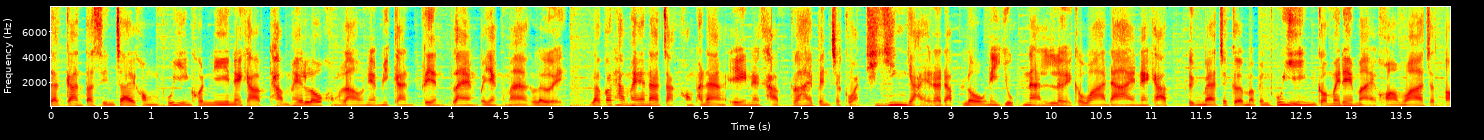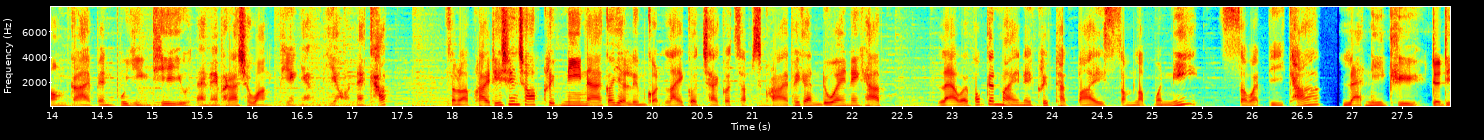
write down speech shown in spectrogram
จากการตัดสินใจของผู้หญิงคนนี้นะครับทำให้โลกของเราเนี่ยมีการเปลี่ยนแปลงไปอย่างมากเลย แล้วก็ทำให้อาณาจักรของพระนางเองนะครับกลายเป็นจักรวรรดิที่ยิ่งใหญ่ระดับโลกในยุคนั้นเลยก็ว่าได้นะครับ ถึงแม้จะเกิดมาเป็นผู้หญิงก็ไม่ได้หมายความว่าจะต้องกลายเป็นผู้หญิงที่อยู่แต่ในพระราชวังเพียงอย่างเดียวนะครับสำหรับใครที่ชื่นชอบคลิปนี้นะ ก็อย่าลืมกดไลค์กดแชร์กด subscribe ให้กันด้วยนะครับ แล้วไว้พบกันใหม่ในคลิปถัดไปสำหรับวันนี้ สวัสดีครับ และนี่คือ The D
